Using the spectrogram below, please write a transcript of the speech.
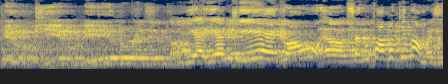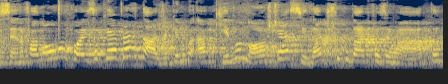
Pelo que eu li no edital. E aí aqui é igual, é, você não estava aqui não, mas o Senna falou uma coisa que é verdade. Aqui no, aqui no norte é assim, dá dificuldade de fazer uma ata,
